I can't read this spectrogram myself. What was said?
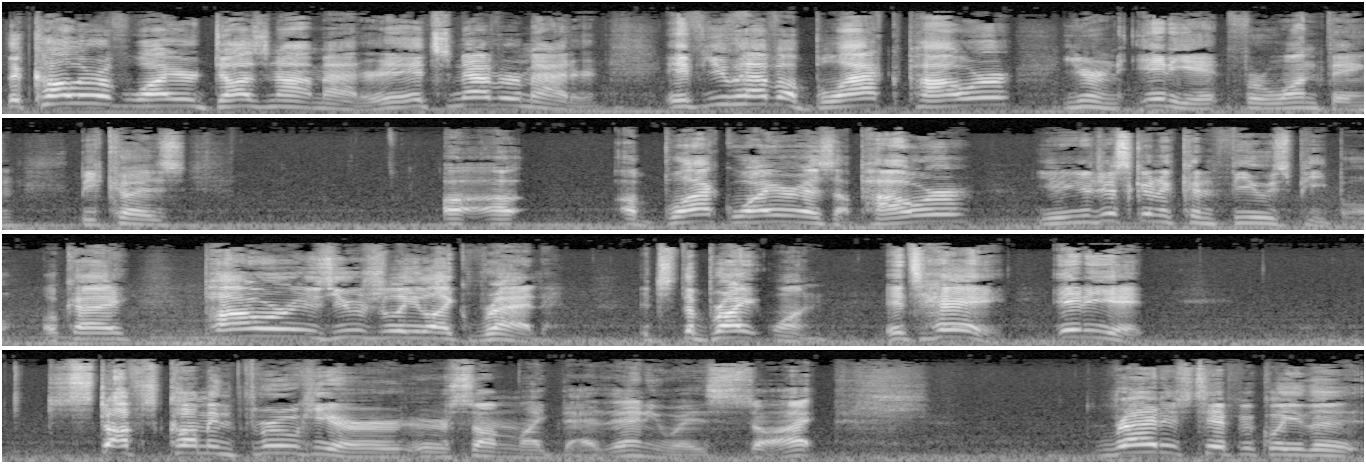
the color of wire does not matter. It's never mattered. If you have a black power, you're an idiot for one thing because a a, a black wire as a power, you're just gonna confuse people. Okay, power is usually like red. It's the bright one. It's hey, idiot. Stuff's coming through here or, or something like that. Anyways, so I red is typically the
